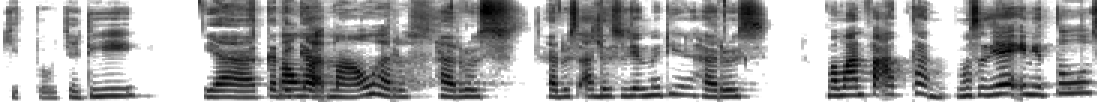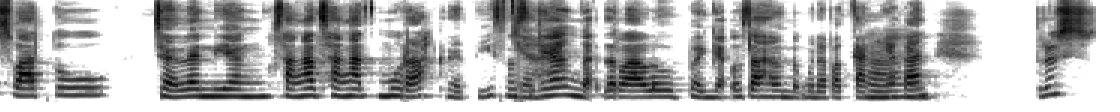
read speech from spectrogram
gitu. Jadi ya mau ketika nggak mau harus harus harus ada sosial media harus memanfaatkan. Maksudnya ini tuh suatu jalan yang sangat-sangat murah gratis maksudnya nggak terlalu banyak usaha untuk mendapatkannya Hmm. kan terus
